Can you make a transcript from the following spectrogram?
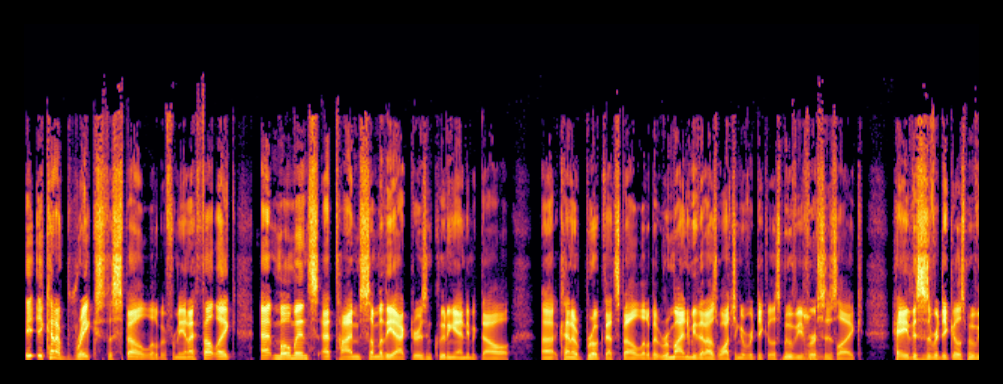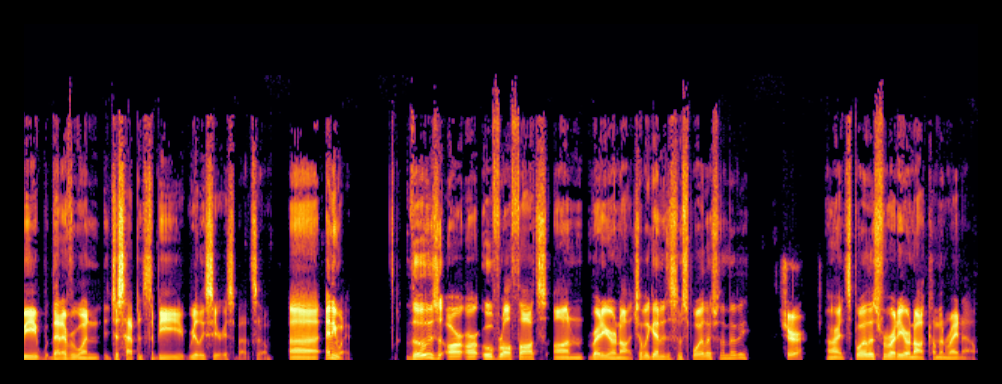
it, it kind of breaks the spell a little bit for me. And I felt like at moments, at times, some of the actors, including Andie MacDowell. Uh, kind of broke that spell a little bit. Reminded me that I was watching a ridiculous movie Mhm. versus like, hey, this is a ridiculous movie that everyone just happens to be really serious about. So, uh, anyway, those are our overall thoughts on Ready or Not. Shall we get into some spoilers for the movie? Sure. All right, spoilers for Ready or Not coming right now.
